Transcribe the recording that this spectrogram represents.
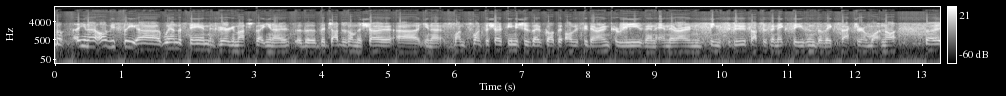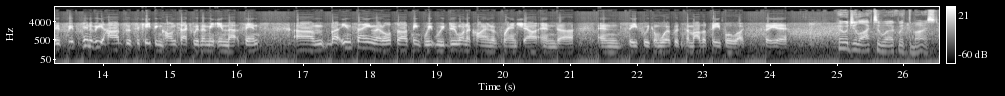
Look, you know, obviously, uh, we understand very much that you know the the judges on the show. Uh, you know, once once the show finishes, they've got the, obviously their own careers and, and their own things to do, such as the next seasons of X Factor and whatnot. So it's it's going to be hard to, to keep in contact with them in that sense. Um, but in saying that, also, I think we, we do want to kind of branch out and uh, and see if we can work with some other people. Like, so yeah. Who would you like to work with the most?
